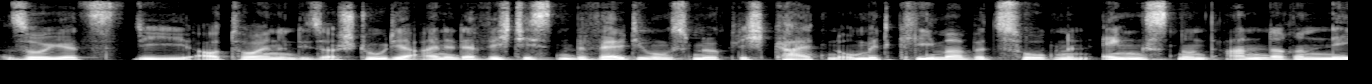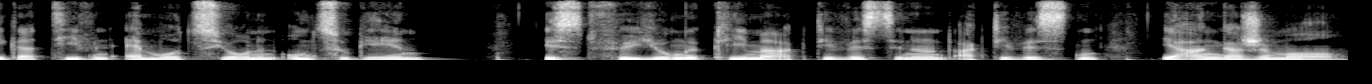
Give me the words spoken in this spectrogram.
so jetzt die Autorin in dieser Studie, eine der wichtigsten Bewältigungsmöglichkeiten, um mit klimabezogenen Ängsten und anderen negativen Emotionen umzugehen, ist für junge Klimaaktivistinnen und Aktivisten ihr Engagement.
